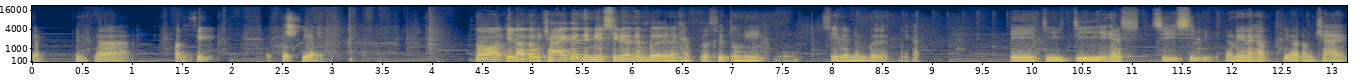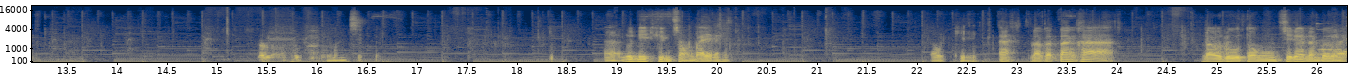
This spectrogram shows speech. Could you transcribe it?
ครับเป็นค่า config ของตัว เครื่อง ก็ที่เราต้องใช้ก็จะมี serial number นะครับ ก็คือตรงนี้ serial number นะครับ AGGH44 ตรงนี้นะครับที่เราต้องใช้ก็รอให้พิมพ์มันเสร็จอนอ่ารุ่นนี้พิมพ์สองใบนะครับ โอเค อะ เราก็ตั้งค่า เราดูตรง serial number ไว้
